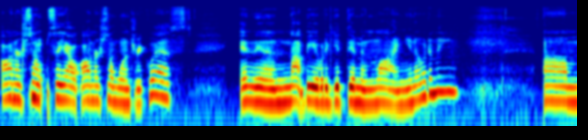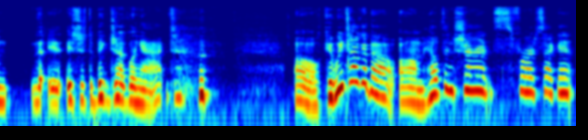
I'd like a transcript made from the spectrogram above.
honor some, say I'll honor someone's request and then not be able to get them in line. You know what I mean? Um, it's just a big juggling act. oh, can we talk about um, health insurance for a second?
